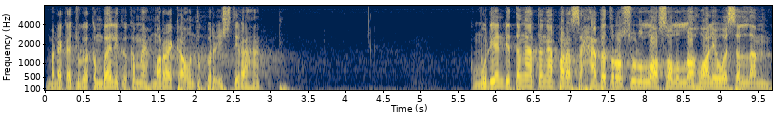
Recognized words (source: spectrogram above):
Mereka juga kembali ke kemah mereka untuk beristirahat. Kemudian di tengah-tengah para sahabat Rasulullah sallallahu alaihi wasallam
